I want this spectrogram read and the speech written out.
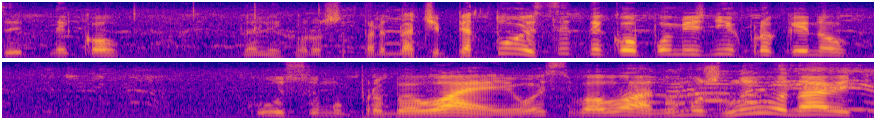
Ситников. Далі хороша передача п'ятою. Ситников поміж ніг прокинув. Кусуму пробиває. І ось Вава. Ну, можливо, навіть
